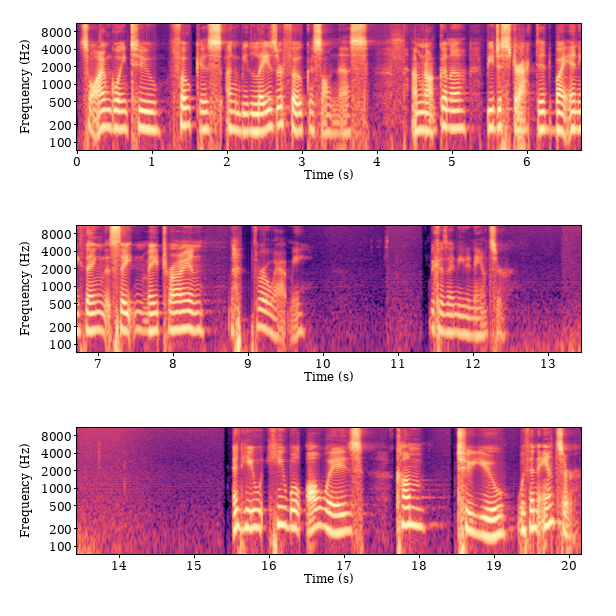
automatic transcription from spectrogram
So I'm going to focus, I'm going to be laser focus on this. I'm not going to be distracted by anything that Satan may try and throw at me because I need an answer. And he, he will always come to you with an answer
